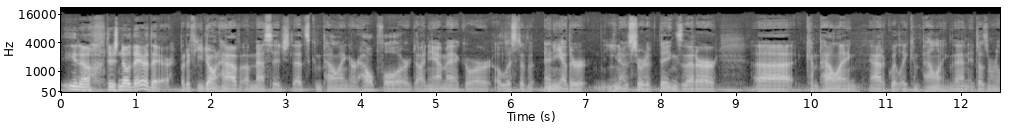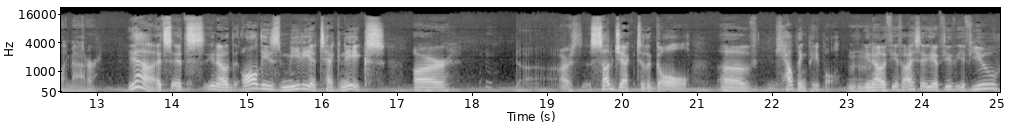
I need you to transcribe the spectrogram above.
you know, there's no there there. But if you don't have a message that's compelling or helpful or dynamic or a list of any other, you know, sort of things that are uh, compelling, adequately compelling, then it doesn't really matter. Yeah, it's it's you know all these media techniques are uh, are subject to the goal of helping people. Mm-hmm. You know, if, if I say if you if you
